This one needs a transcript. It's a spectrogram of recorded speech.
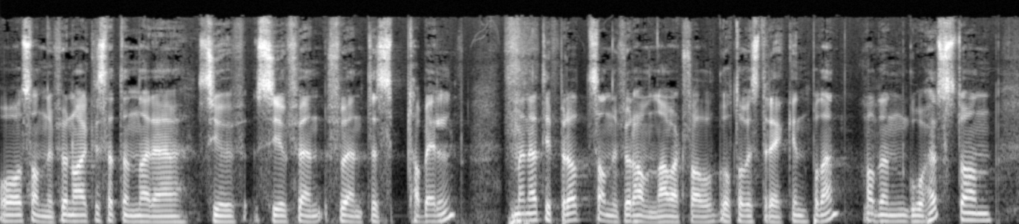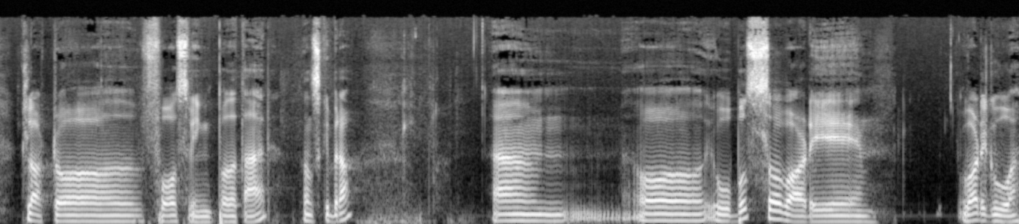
Og Sandefjord Nå har jeg ikke sett den derre Fuentes-tabellen. Men jeg tipper at Sandefjord havna i hvert fall godt over streken på den. Hadde en god høst, og han klarte å få sving på dette her ganske bra. Um, og i Obos så var de, var de gode.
